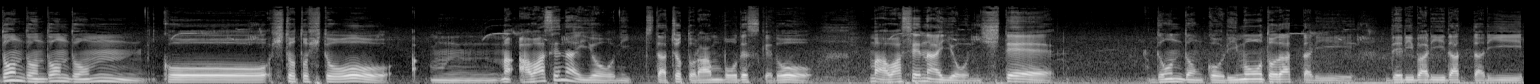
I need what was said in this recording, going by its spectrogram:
どんどんどんどんこう人と人をうん。まあ合わせないようにって言ったらちょっと乱暴ですけどまあ合わせないようにしてどんどんこうリモートだったりデリバリーだったり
